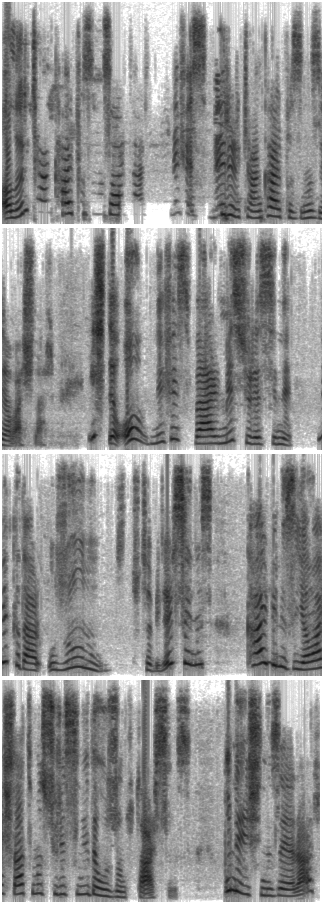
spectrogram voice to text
alırken kalp hızımız artar. Nefes verirken kalp hızımız yavaşlar. İşte o nefes verme süresini ne kadar uzun tutabilirseniz kalbinizi yavaşlatma süresini de uzun tutarsınız. Bu ne işinize yarar?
